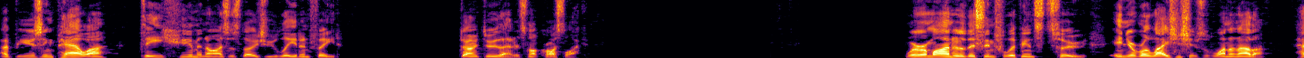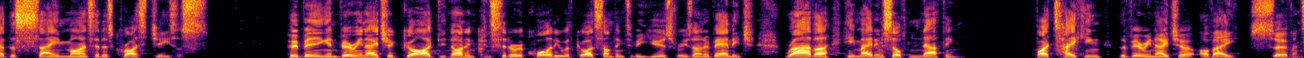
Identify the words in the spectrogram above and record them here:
Abusing power dehumanizes those you lead and feed. Don't do that. It's not Christ like. We're reminded of this in Philippians 2. In your relationships with one another, have the same mindset as Christ Jesus, who, being in very nature God, did not consider equality with God something to be used for his own advantage. Rather, he made himself nothing by taking the very nature of a servant,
